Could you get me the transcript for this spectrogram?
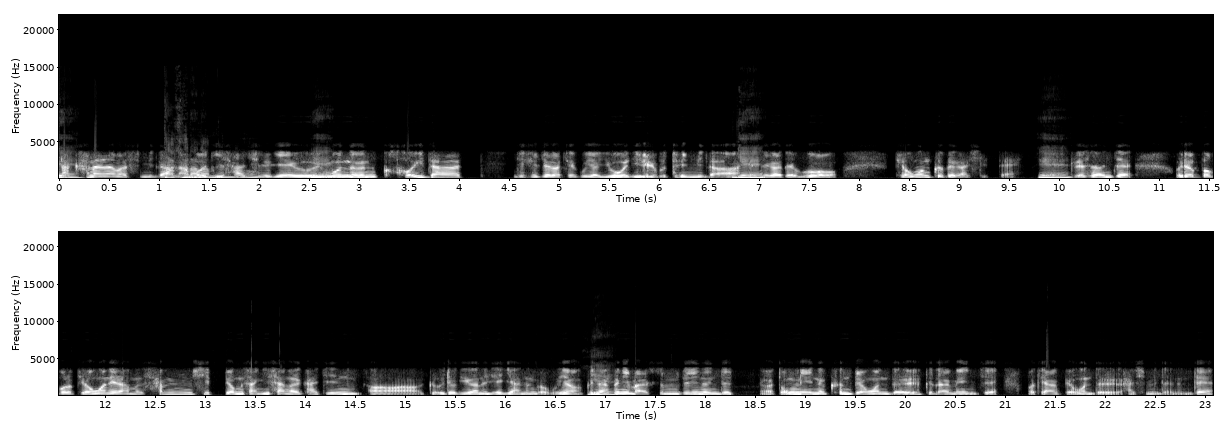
딱 하나 남았습니다. 딱 하나 나머지. 사실 예 의무는 거의 다 이제 해제가 되고요. 6월 1일부터입니다. 예. 해제가 되고 병원급에 가실 때. 예. 그래서 이제 의료법으로 병원이라 하면 30병상 이상을 가진 어그 의료기관을 얘기하는 거고요. 그냥 예. 흔히 말씀드리는 이제 어, 동네에 있는 큰 병원들, 그 다음에 이제 뭐 대학병원들 하시면 되는데,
